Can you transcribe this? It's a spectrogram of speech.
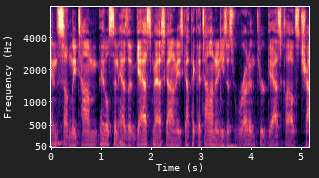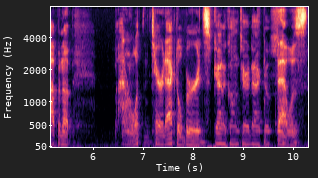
And suddenly Tom Hiddleston has a gas mask on, and he's got the katana, and he's just running through gas clouds, chopping up. I don't know what the pterodactyl birds. Gotta call them pterodactyls. That was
